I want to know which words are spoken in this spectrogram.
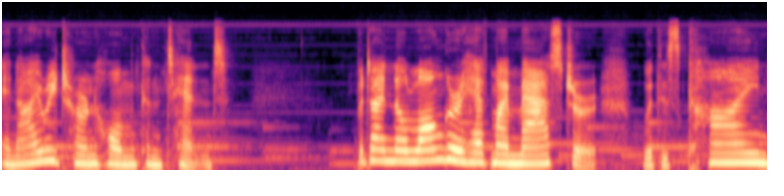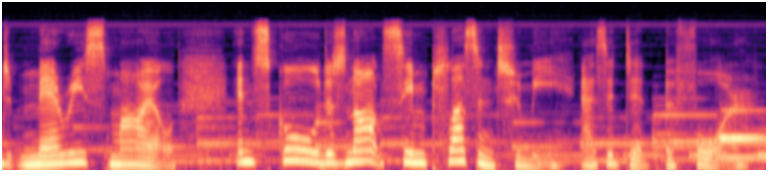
And I returned home content. But I no longer have my master with his kind, merry smile, and school does not seem pleasant to me as it did before.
